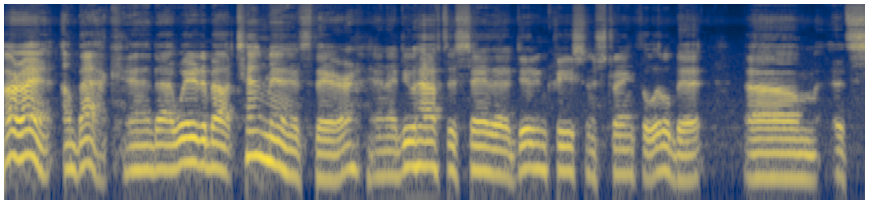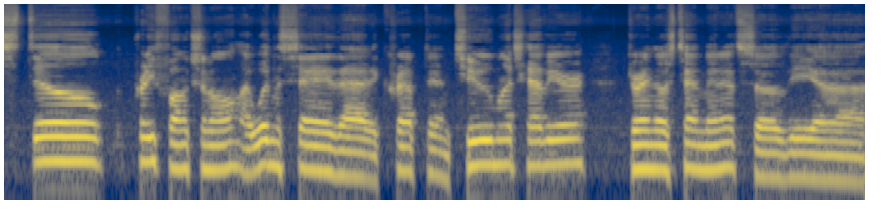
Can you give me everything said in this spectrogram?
All right, I'm back, and I waited about 10 minutes there, and I do have to say that it did increase in strength a little bit. Um, it's still pretty functional. I wouldn't say that it crept in too much heavier during those 10 minutes, so the uh,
